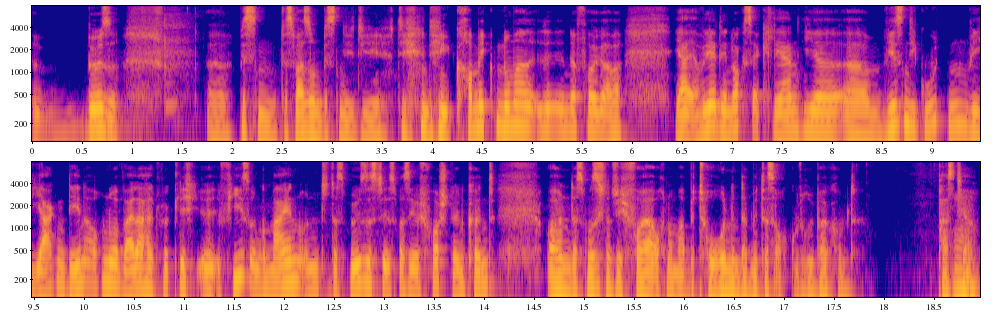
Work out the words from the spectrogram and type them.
äh, böse. Äh, bisschen, das war so ein bisschen die, die, die, die Comic-Nummer in der Folge, aber ja, er will ja den Nox erklären hier, äh, wir sind die Guten, wir jagen den auch nur, weil er halt wirklich äh, fies und gemein und das Böseste ist, was ihr euch vorstellen könnt. Und das muss ich natürlich vorher auch nochmal betonen, damit das auch gut rüberkommt. Passt ja. ja.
